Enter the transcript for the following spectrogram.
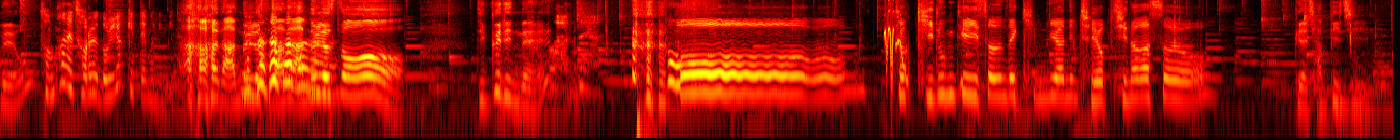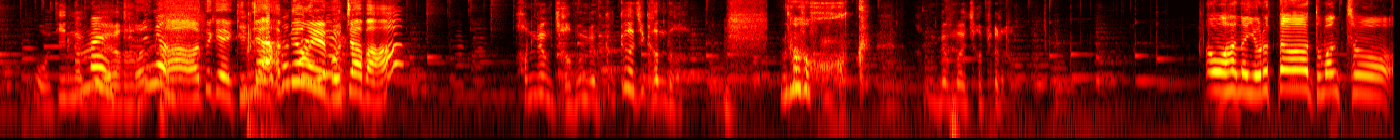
왜요? 전판에 저를 놀렸기 때문입니다. 아, 나 안 놀렸어. 나는 안 놀렸어. 뒤끝 있네. 어, 저 기둥 뒤에 있었는데 김리아님 제 옆 지나갔어요. 그냥 잡히지. 어디 있는 거야? 어? 아, 어떻게 김리아 한 명을 못 잡아? 한 명 잡으면 끝까지 간다. 한 명만 잡혀라. 어 하나 열었다 도망쳐.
